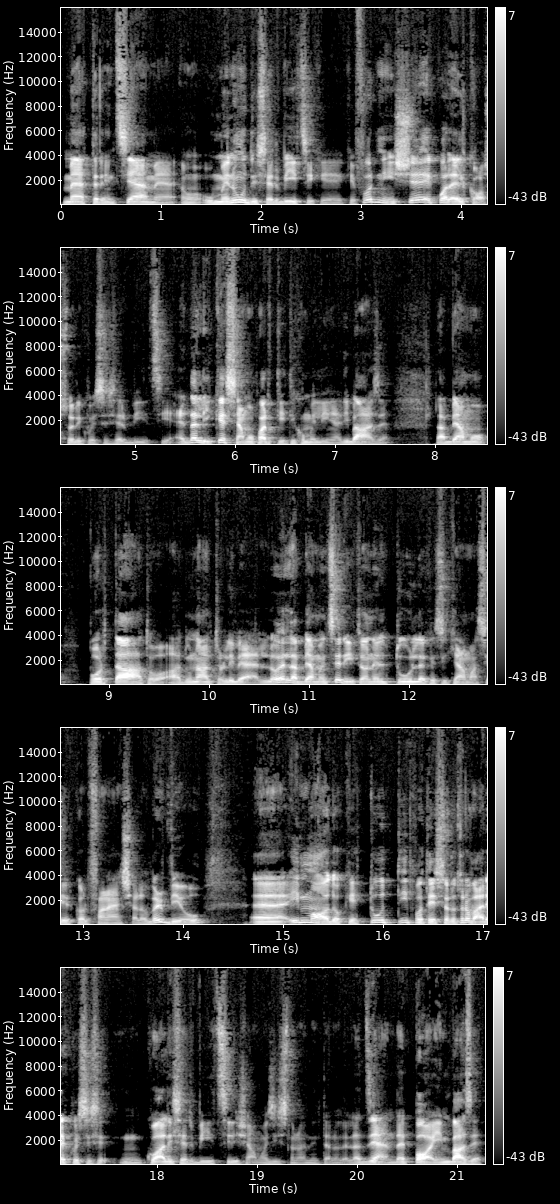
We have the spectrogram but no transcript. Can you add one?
mettere insieme un menu di servizi che, che, fornisce e qual è il costo di questi servizi. È da lì che siamo partiti come linea di base. L'abbiamo portato ad un altro livello e l'abbiamo inserito nel tool che si chiama Circle Financial Overview eh, in modo che tutti potessero trovare questi, quali servizi diciamo, esistono all'interno dell'azienda e poi in base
